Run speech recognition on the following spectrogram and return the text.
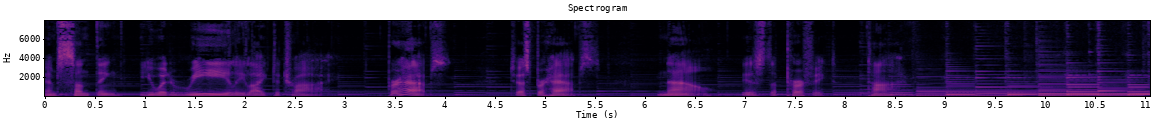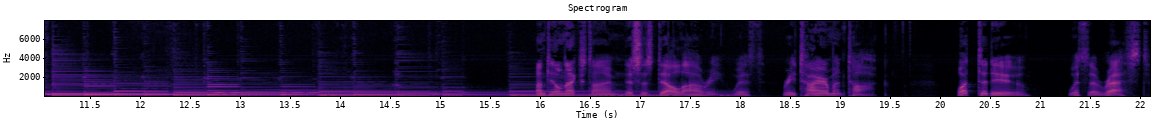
and something you would really like to try. Perhaps, just perhaps, now is the perfect time. Until next time, this is Del Lowry with Retirement Talk What to Do with the Rest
